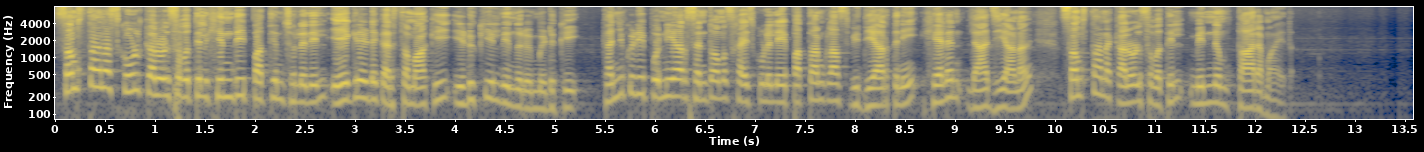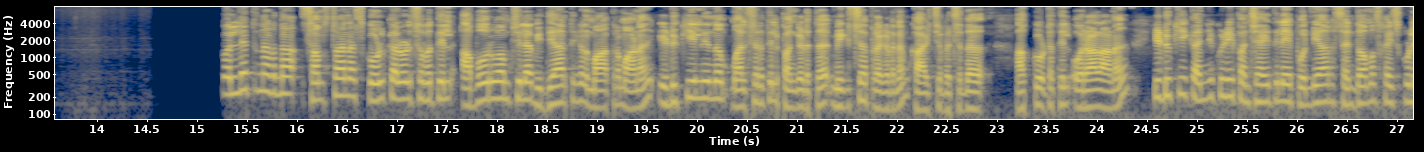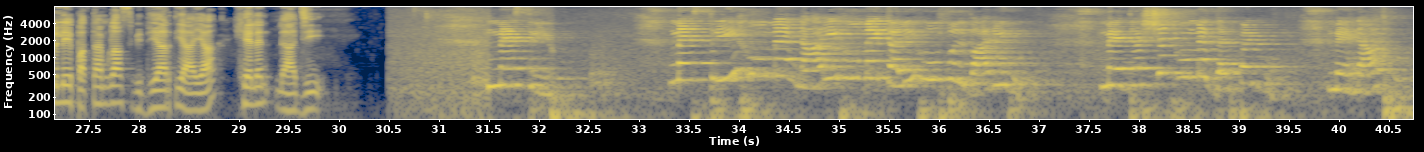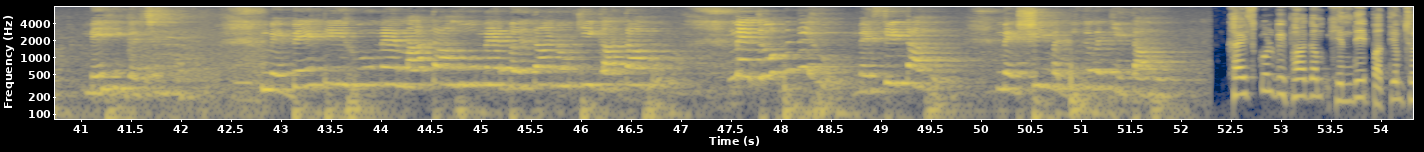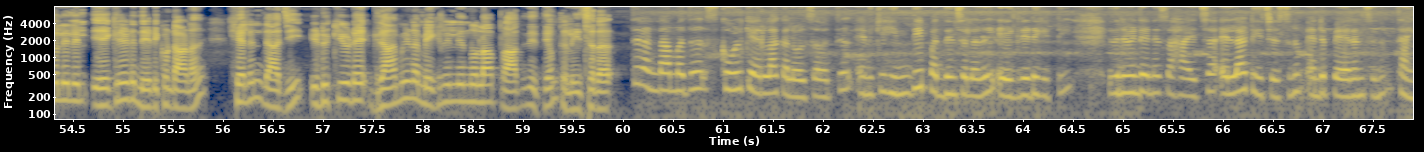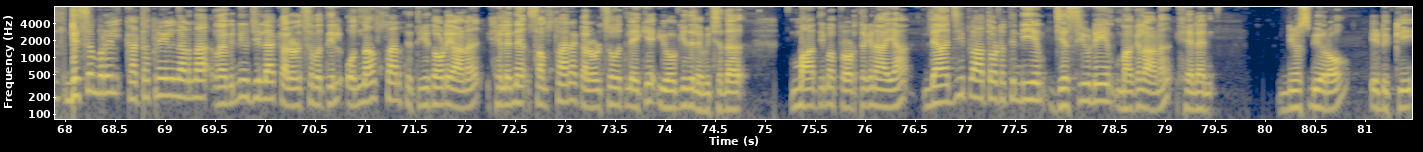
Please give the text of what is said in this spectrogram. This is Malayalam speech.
സംസ്ഥാന സ്കൂൾ കലോത്സവത്തിൽ ഹിന്ദി പദ്യം ചൊല്ലലിൽ എ ഗ്രേഡ് കരസ്ഥമാക്കി ഇടുക്കിയിൽ നിന്നൊരു മിടുക്കി. കഞ്ഞിക്കുഴി പൊന്നിയാർ സെന്റ് തോമസ് ഹൈസ്കൂളിലെ പത്താം ക്ലാസ് വിദ്യാർത്ഥിനി ഹെലൻ ലാജിയാണ് സംസ്ഥാന കലോത്സവത്തിൽ മിന്നും താരമായത്. കൊല്ലത്ത് നടന്ന സംസ്ഥാന സ്കൂൾ കലോത്സവത്തിൽ അപൂർവം ചില വിദ്യാർത്ഥികൾ മാത്രമാണ് ഇടുക്കിയിൽ നിന്നും മത്സരത്തിൽ പങ്കെടുത്ത് മികച്ച പ്രകടനം കാഴ്ചവെച്ചത് അക്കൂട്ടത്തിൽ ഒരാളാണ് ഇടുക്കി കഞ്ഞിക്കുഴി പഞ്ചായത്തിലെ പൊന്നിയാർ സെന്റ് തോമസ് ഹൈസ്കൂളിലെ പത്താം ക്ലാസ് വിദ്യാർത്ഥിയായ ഹെലൻ ലാജി मैं स्त्री हूँ मैं स्त्री हूँ मैं नारी हूँ मैं गाता हूँ। मैं द्रौपदी हूँ मैं सीता हूँ। मैं श्रीमद भगवत गीता हूँ। ഹൈസ്കൂൾ വിഭാഗം ഹിന്ദി പത്യം ചൊല്ലലിൽ എ ഗ്രേഡ് നേടിക്കൊണ്ടാണ് ഹെലൻ രാജി ഇടുക്കിയുടെ ഗ്രാമീണ മേഖലയിൽ നിന്നുള്ള പ്രാതിനിധ്യം തെളിയിച്ചത്. രണ്ടാമത് സ്കൂൾ കേരള കലോത്സവത്തിൽ എനിക്ക് ഹിന്ദി പദ്യം ചൊല്ലലിൽ എ ഗ്രേഡ് കിട്ടി. ഇതിനുവേണ്ടി എന്നെ സഹായിച്ച എല്ലാ ടീച്ചേഴ്സിനും എന്റെ പേരൻസിനും താങ്ക് ഡിസംബറിൽ കട്ടപ്പനയിൽ നടന്ന റവന്യൂ ജില്ലാ കലോത്സവത്തിൽ ഒന്നാം സ്ഥാനത്തെത്തിയതോടെയാണ് ഹെലന് സംസ്ഥാന കലോത്സവത്തിലേക്ക് യോഗ്യത ലഭിച്ചത്. മാധ്യമ മാധ്യമപ്രവർത്തകനായ ലാജി പ്ലാത്തോട്ടത്തിന്റെയും ജെസ്സിയുടെയും മകളാണ് ഹെലൻ. News bureau Idukki.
